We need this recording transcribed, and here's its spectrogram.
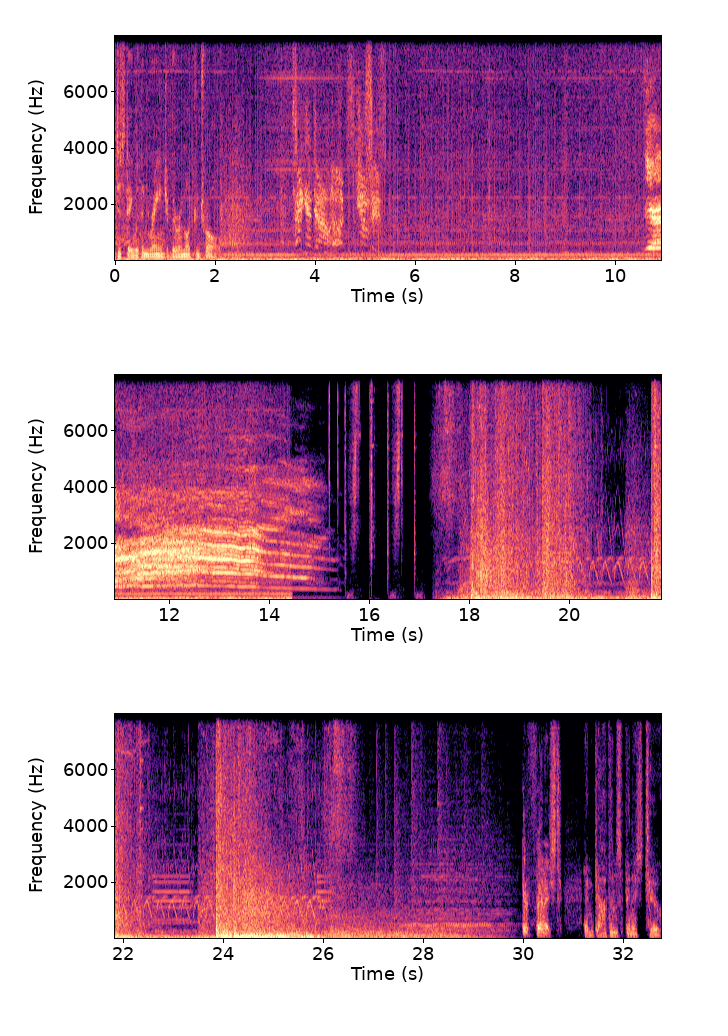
Need to stay within range of the remote control. Take him down! No excuses! You're finished. And Gotham's finished too.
